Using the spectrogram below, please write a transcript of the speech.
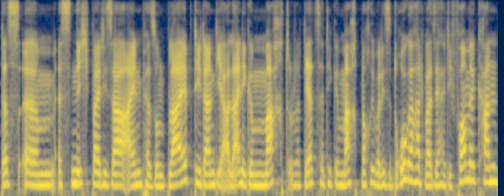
dass ähm, es nicht bei dieser einen Person bleibt, die dann die alleinige Macht oder derzeitige Macht noch über diese Droge hat, weil sie halt die Formel kann,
